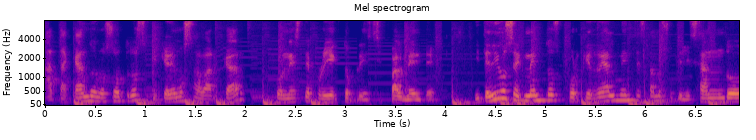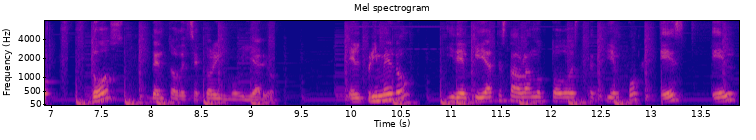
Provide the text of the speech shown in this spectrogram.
atacando nosotros y que queremos abarcar con este proyecto principalmente. Y te digo segmentos porque realmente estamos utilizando dos dentro del sector inmobiliario. El primero, y del que ya te he hablando todo este tiempo, es el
